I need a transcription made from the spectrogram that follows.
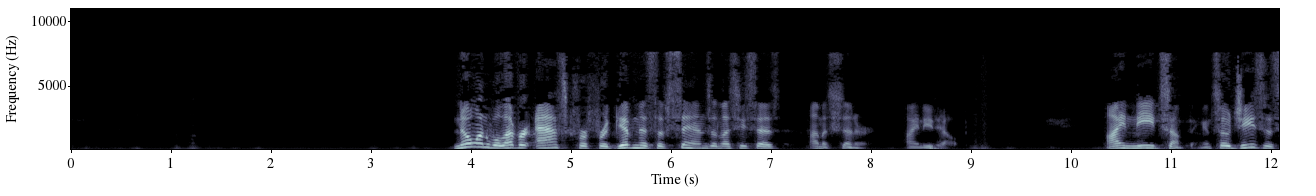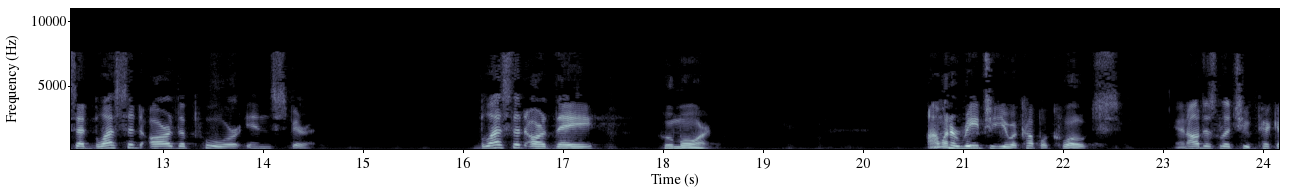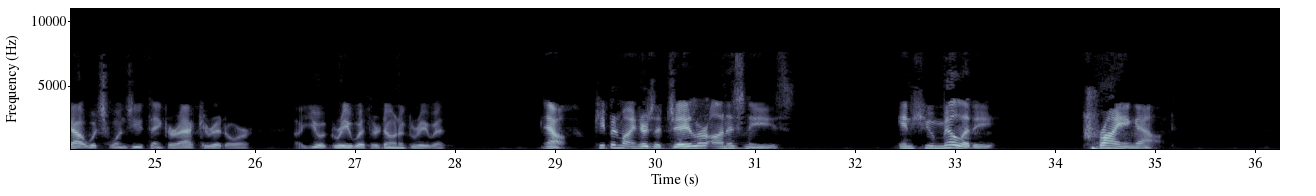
No one will ever ask for forgiveness of sins unless he says, I'm a sinner. I need help. I need something. And so Jesus said, blessed are the poor in spirit. Blessed are they who mourn. I want to read to you a couple quotes, and I'll just let you pick out which ones you think are accurate or Uh, you agree with or don't agree with. Now, keep in mind, here's a jailer on his knees, in humility, crying out.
